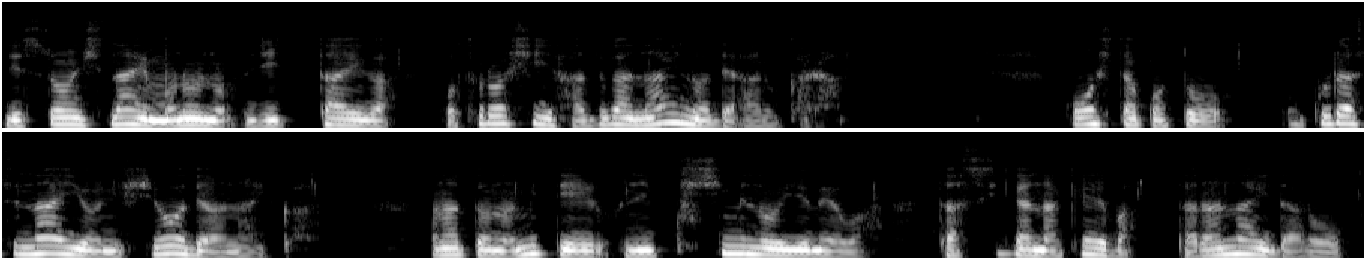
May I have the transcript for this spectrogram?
実存しないものの実態が恐ろしいはずがないのであるから。こうしたことを遅らせないようにしようではないか。あなたの見ている憎しみの夢は助けがなければ足らないだろう。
